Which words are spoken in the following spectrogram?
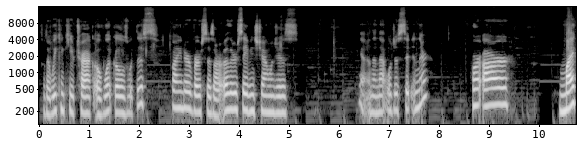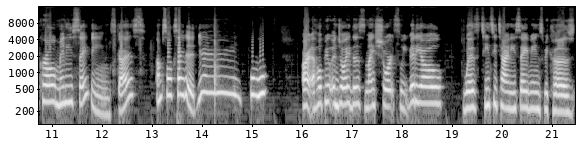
so that we can keep track of what goes with this Finder versus our other savings challenges. Yeah, and then that will just sit in there for our micro mini savings, guys. I'm so excited. Yay! All right, I hope you enjoyed this nice, short, sweet video with teensy tiny savings because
